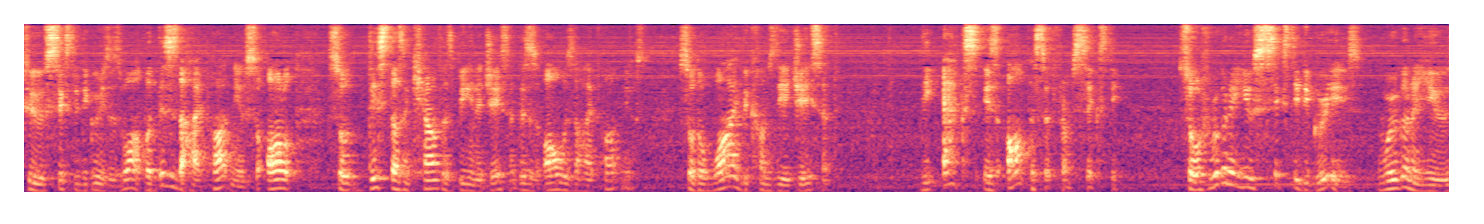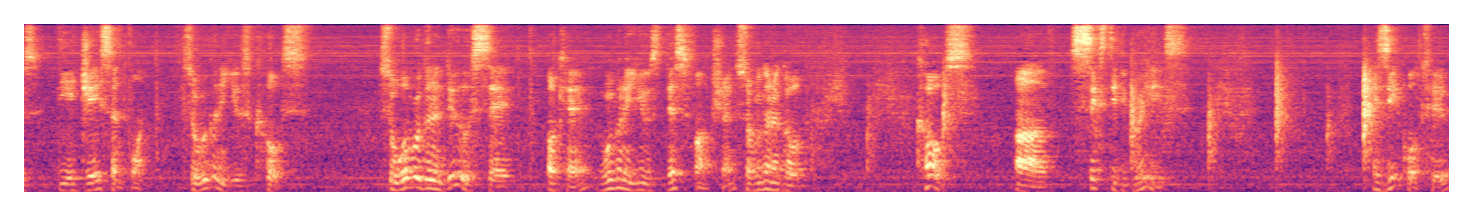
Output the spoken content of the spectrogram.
to 60 degrees as well, but this is the hypotenuse, so all, so this doesn't count as being adjacent, this is always the hypotenuse. So the y becomes the adjacent. The x is opposite from 60. So if we're going to use 60 degrees, we're going to use the adjacent one. So we're going to use cos. So what we're going to do is say, okay, we're going to use this function, so we're going to go cos of 60 degrees is equal to,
